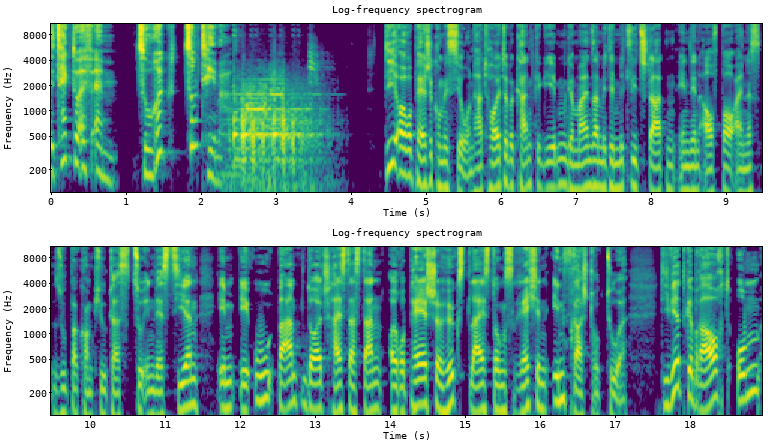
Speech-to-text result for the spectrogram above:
Detektor FM. Zurück zum Thema. Die Europäische Kommission hat heute bekannt gegeben, gemeinsam mit den Mitgliedstaaten in den Aufbau eines Supercomputers zu investieren. Im EU-Beamtendeutsch heißt das dann Europäische Höchstleistungsrecheninfrastruktur. Die wird gebraucht, um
